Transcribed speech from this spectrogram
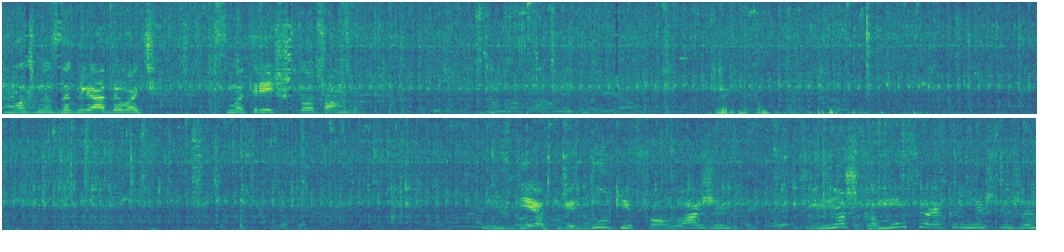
Можно заглядывать, смотреть, что там. Везде акведуки, фалажи. Немножко мусора, конечно же.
